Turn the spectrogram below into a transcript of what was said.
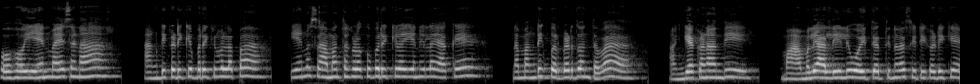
ಓಹೋ, ಏನ್ ಮಹೇಶಣ್ಣ ಅಂಗಡಿ ಕಡೆಗೆ ಬರಕಿವಲ್ಲಪ್ಪ? ಏನು ಸಾಮಾನ್ ತಗೊಳಕ್ಕೂ ಬರಕಿಲ್ಲ ಏನಿಲ್ಲ ಯಾಕೆ? ನಮ್ಮ ಅಂಗಡಿಗೆ ಬರ್ಬೇಡ್ದು ಅಂತವ? ಹಂಗೆ ಕಣ ಅಂದಿ? ಮಾಮೂಲಿ ಅಲ್ಲಿ ಇಲ್ಲಿ ಹೋಯ್ತಾ ಇರ್ತೀನಲ್ಲ ಸಿಟಿ ಕಡೆಗೆ.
